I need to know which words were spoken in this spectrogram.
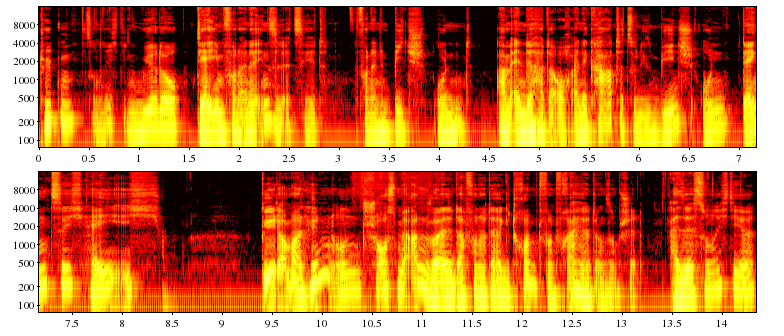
Typen, so einen richtigen Weirdo, der ihm von einer Insel erzählt, von einem Beach. Und am Ende hat er auch eine Karte zu diesem Beach und denkt sich, hey, ich geh da mal hin und schau es mir an, weil davon hat er geträumt, von Freiheit und so einem Shit. Also er ist so ein richtiger,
